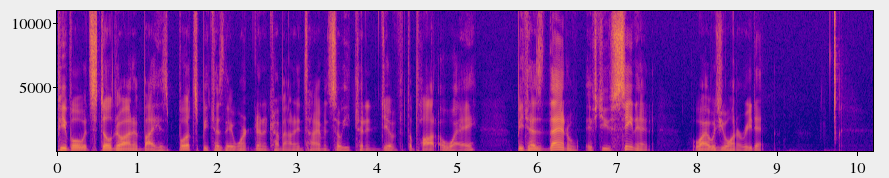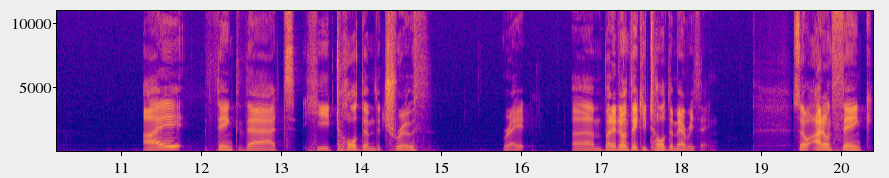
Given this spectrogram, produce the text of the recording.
people would still go out and buy his books because they weren't going to come out in time and so he couldn't give the plot away? Because then, if you've seen it, why would you want to read it? I think that he told them the truth, right? Um, but I don't think he told them everything. So I don't think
